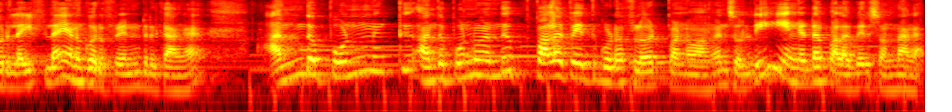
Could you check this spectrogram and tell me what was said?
ஒரு லைஃப்பில் எனக்கு ஒரு ஃப்ரெண்ட் இருக்காங்க. அந்த பொண்ணுக்கு அந்த பொண்ணு வந்து பல பேர்த்து கூட ஃப்ளோட் பண்ணுவாங்கன்னு சொல்லி என்கிட்ட பல பேர் சொன்னாங்க.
